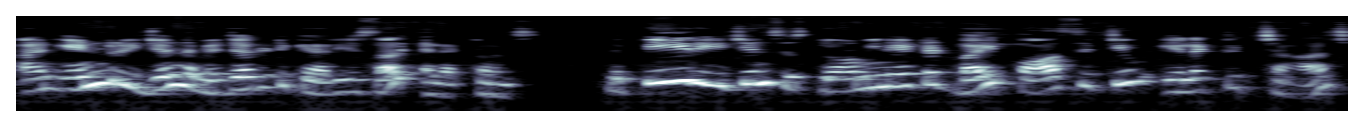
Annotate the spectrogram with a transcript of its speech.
and N region, the majority carriers are electrons. The P region is dominated by positive electric charge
